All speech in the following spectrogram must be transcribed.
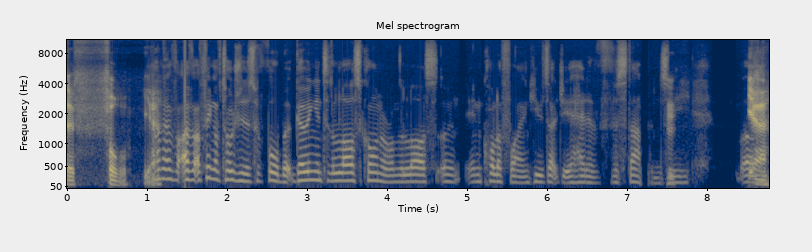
So four. I, Yeah. don't know I've, I think I've told you this before, but going into the last corner on the last uh, in qualifying, he was actually ahead of Verstappen. So Mm. he, Yeah. um,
